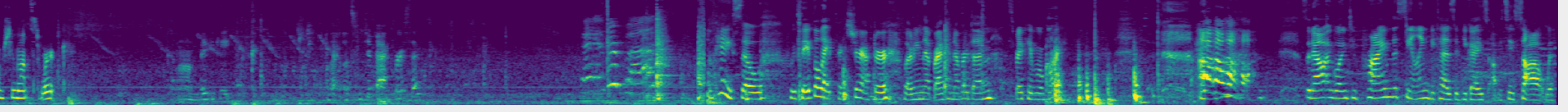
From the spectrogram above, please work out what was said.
Oh, she wants to work. Come on, baby cake. All right, let's switch it back for a sec. Hey, is there bugs? okay, so we saved the light fixture after learning that Brad had never done spray paint before. So now I'm going to prime the ceiling because if you guys obviously saw with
